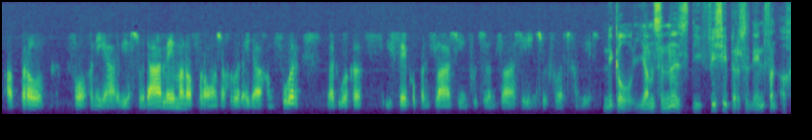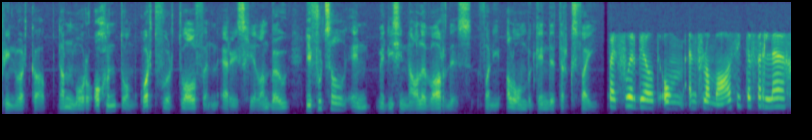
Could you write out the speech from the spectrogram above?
April volgende jaar wees. So daar lê maar nog vir ons 'n groot uitdaging voor wat ook 'n effek op inflasie en voedselinflasie en so voort gaan wees. Nicole Jansen is die visiepresident van Agri Noord-Kaap. Dan môreoggend om kort voor 12 in RSG Landbou die voedsel en medisinale waardes van die alom bekende Turksvy. Byvoorbeeld om inflammasie te verlig,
